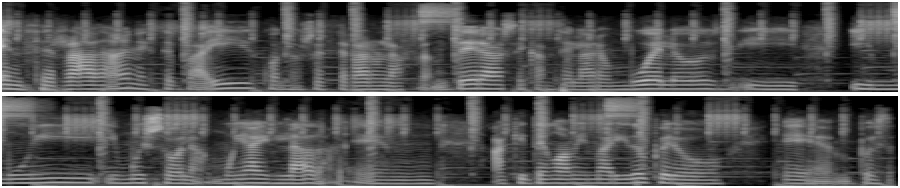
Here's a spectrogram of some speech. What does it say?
encerrada en este país cuando se cerraron las fronteras, se cancelaron vuelos y, muy, y muy sola, muy aislada. aquí tengo a mi marido, pero eh, pues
